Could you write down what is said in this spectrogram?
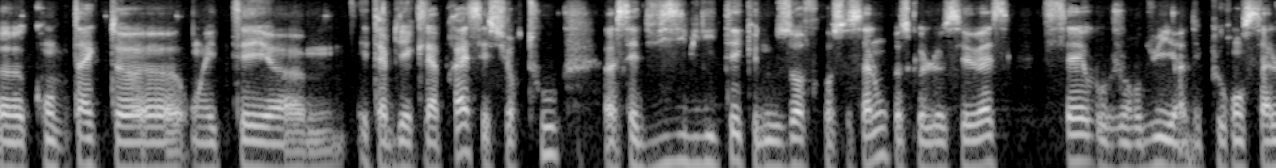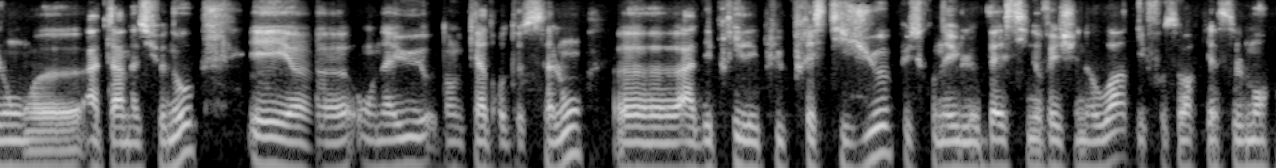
euh, contacts euh, ont été euh, établis avec la presse et surtout cette visibilité que nous offre ce salon parce que le CES c'est aujourd'hui un des plus grands salons internationaux et on a eu dans le cadre de ce salon un des prix les plus prestigieux puisqu'on a eu le Best Innovation Award. Il faut savoir qu'il y a seulement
